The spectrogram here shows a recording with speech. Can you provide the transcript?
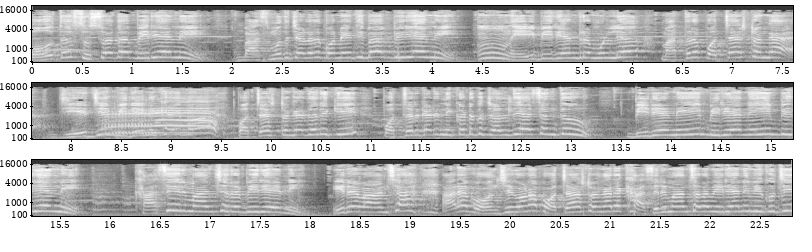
বহুত সুস্বাদ বিরিয়ানি বাসমতি চাউলের বনাইথিবা বিরিয়ানি এই বিরিয়ানির মূল্য মাত্র পচাশ টঙ্কা যে যে বিরিয়ানি খাইব পচাশ টঙ্কা ধরিকি পচার গাড়ি নিকটকু জলদি আসন্তু বিরিয়ানি বিরিয়ানি বিরিয়ানি খাসির মাংসর বিরিয়ানি ইরে ବାଂଛା ଆରେ ବଂଶୀ କ'ଣ ପଚାଶ ଟଙ୍କାରେ ଖାସିରି ମାଂସର ବିରିୟାନୀ ବିକୁଛି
